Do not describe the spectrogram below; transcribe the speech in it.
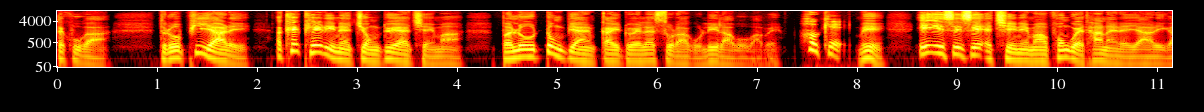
တစ်ခုက သူတို့ဖိရတယ်အခက်ခဲတွေနဲ့ကြုံတွေ့ရချိန်မှာဘလို့တုံ့ပြန်ကြိုက်တွယ်လဲဆိုတာကိုလေ့လာဖို့ပါပဲ ဟုတ်ကဲ့ ။မေးအေးအေးဆေးဆေးအခြေအနေမှာဖုံးကွယ်ထားနိုင်တဲ့ຢာတွေက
